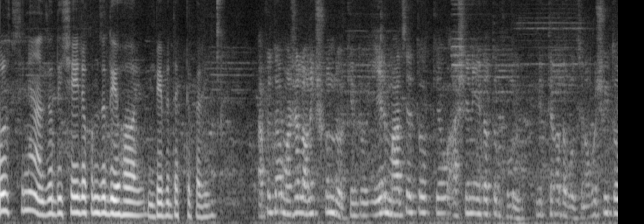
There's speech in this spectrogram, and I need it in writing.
বলছি না যদি সেই রকম যদি হয় ভেবে দেখতে পারি। আপনি তো মাসাল অনেক সুন্দর কিন্তু এর মাঝে তো কেউ আসেনি এটা তো ভুল মিথ্যে কথা বলছেন। অবশ্যই তো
